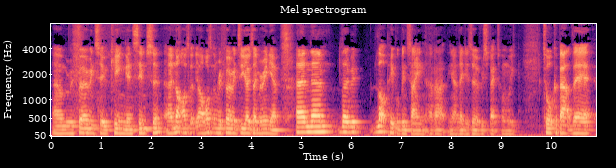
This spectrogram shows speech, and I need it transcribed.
Um, referring to King and Simpson. Uh, not I, was, I wasn't referring to Jose Mourinho, and um, there were a lot of people have been saying about you know they deserve respect when we talk about their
